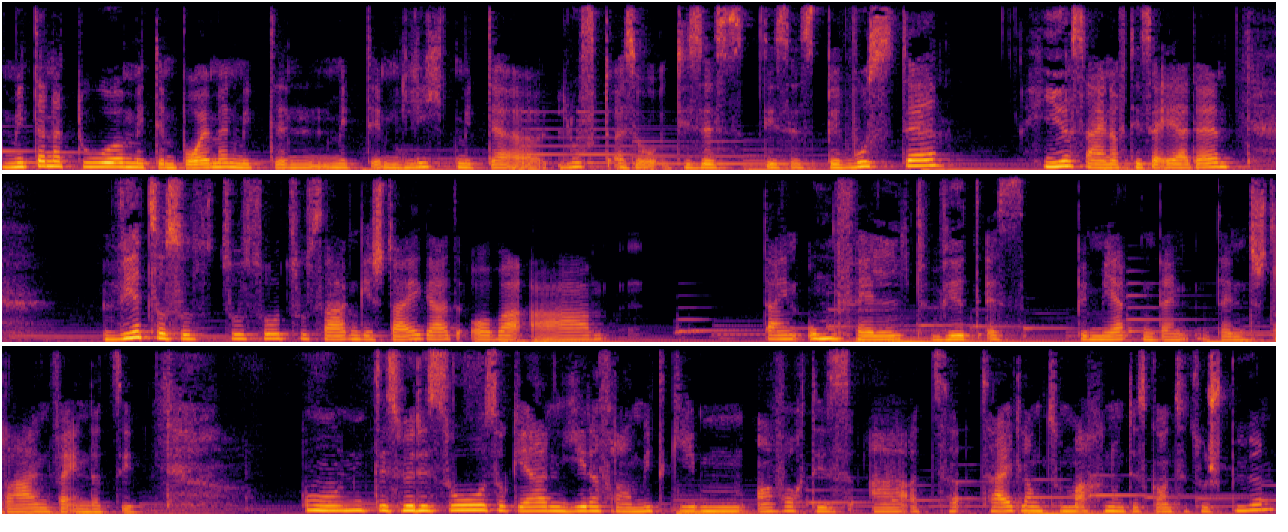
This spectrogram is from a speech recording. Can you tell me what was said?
mit der Natur, mit den Bäumen, mit, den, mit dem Licht, mit der Luft. Also dieses, dieses bewusste Hiersein auf dieser Erde wird so, so, so, sozusagen gesteigert, aber äh, dein Umfeld wird es bemerken, dein, dein Strahlen verändert sich. Und das würde ich so, so gern jeder Frau mitgeben, einfach das eine Zeit lang zu machen und das Ganze zu spüren.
